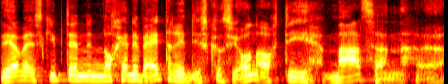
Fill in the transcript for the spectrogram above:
Ja, ja aber es gibt eine, noch eine weitere Diskussion, auch die Masern. Äh,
